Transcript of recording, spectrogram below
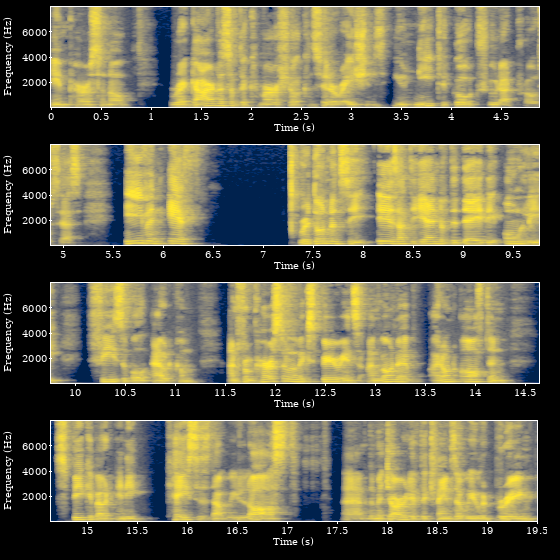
impersonal regardless of the commercial considerations, you need to go through that process, even if redundancy is at the end of the day the only feasible outcome. And from personal experience, I'm going to, I don't often speak about any cases that we lost. Um, the majority of the claims that we would bring,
